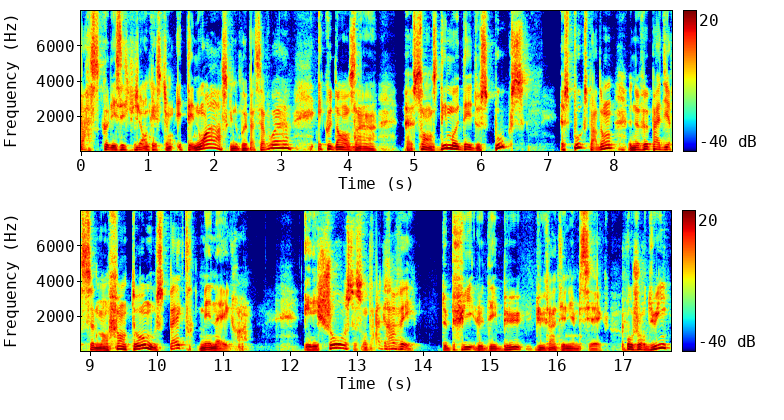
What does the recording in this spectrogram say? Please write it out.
parce que les étudiants en question étaient noirs, ce qu'ils ne pouvaient pas savoir, et que dans un euh, sens démodé de spooks, euh, spooks pardon, ne veut pas dire seulement fantôme ou spectre, mais nègre. Et les choses se sont aggravées depuis le début du XXIe siècle. Aujourd'hui,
